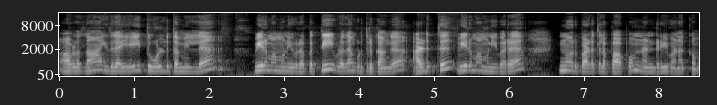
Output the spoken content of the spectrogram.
அவ்வளோதான் இதில் எயித்து ஓல்டு தமிழில் வீரமாமுனிவரை பற்றி இவ்வளோ தான் கொடுத்துருக்காங்க. அடுத்து வீரமாமுனிவரை இன்னொரு பாடத்தில் பார்ப்போம். நன்றி வணக்கம்.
